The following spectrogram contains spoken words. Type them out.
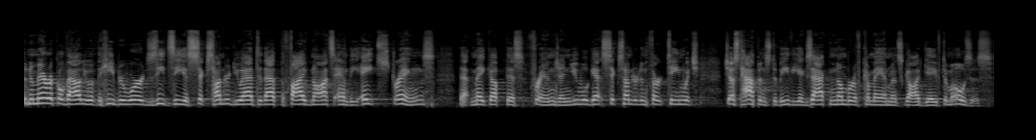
The numerical value of the Hebrew word zitzi is 600. You add to that the five knots and the eight strings that make up this fringe, and you will get 613, which just happens to be the exact number of commandments God gave to Moses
